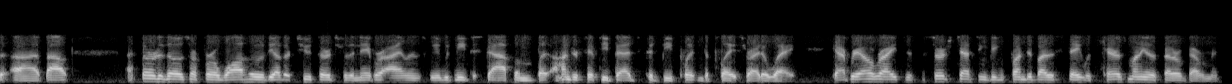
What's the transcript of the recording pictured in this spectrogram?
uh, about a third of those are for Oahu, the other two thirds for the neighbor islands. We would need to staff them, but 150 beds could be put into place right away. Gabrielle writes, is the surge testing being funded by the state with CARES money or the federal government?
